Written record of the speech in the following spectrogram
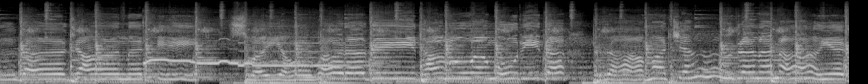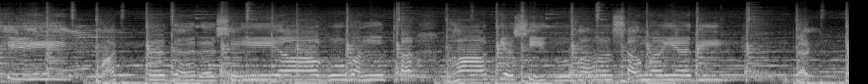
ಬೆಳಕು ಜಾನಕಿ ಸ್ವಯಂ ವರದಿ ಧನುವ ಮುರಿದ ರಾಮಚಂದ್ರನ ನಾಯಕಿ. ಪಟ್ಟದರಸಿಯಾಗುವಂಥ ಭಾಗ್ಯ ಸಿಗುವ ಸಮಯದಿ. ದಟ್ಟ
